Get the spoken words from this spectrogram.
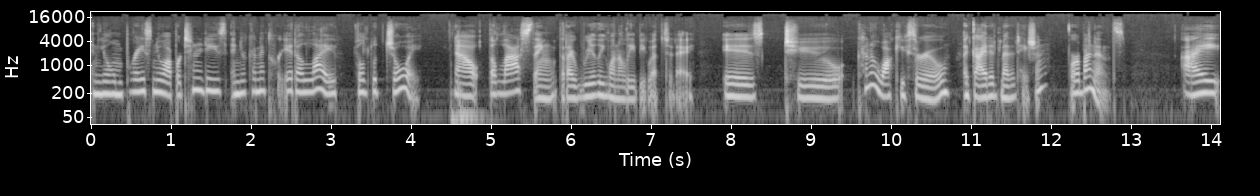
and you'll embrace new opportunities and you're going to create a life filled with joy. Now, the last thing that I really want to leave you with today is to kind of walk you through a guided meditation for abundance. I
